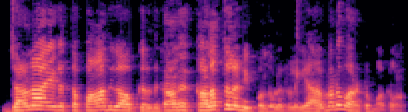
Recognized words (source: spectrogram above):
ஜனநாயகத்தை பாதுகாக்கிறதுக்காக களத்துல நிற்போம் தோழர்களை. எவ்வளவு வரட்டும் பார்க்கலாம்.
